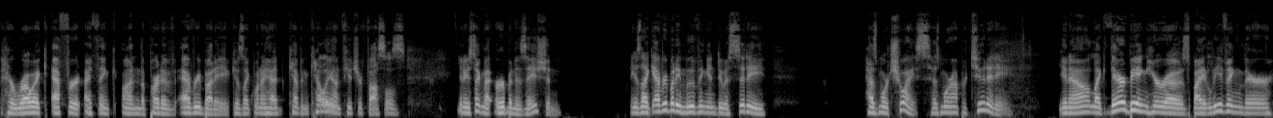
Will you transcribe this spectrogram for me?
heroic effort i think on the part of everybody. Because like when i had kevin kelly on future fossils you know he's talking about urbanization. He's like everybody moving into a city has more choice has more opportunity you know? Like they're being heroes by leaving their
